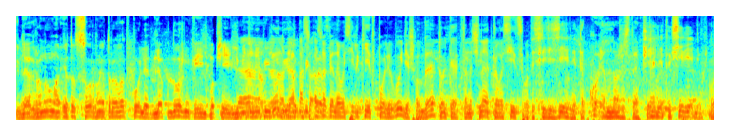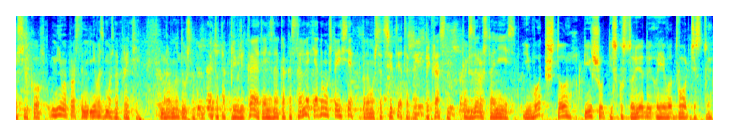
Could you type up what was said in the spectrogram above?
Для агронома это сорная трава в поле, для художника и вообще любителей Да, природы да, это да. Ос- прекрасно. Особенно васильки в поле выйдешь, вот, да, только начинает колоситься вот и среди зелени такое множество фиолетовых, сиреневых, васильков. Мимо просто невозможно пройти равнодушно. Это так привлекает, я не знаю, как остальных. Я думаю, что и всех, потому что цветы это же прекрасно. Как здорово, что они есть. И вот что пишут искусствоведы о его творчестве.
